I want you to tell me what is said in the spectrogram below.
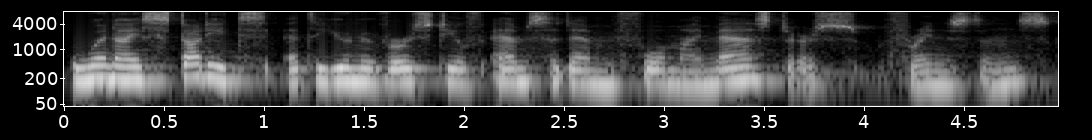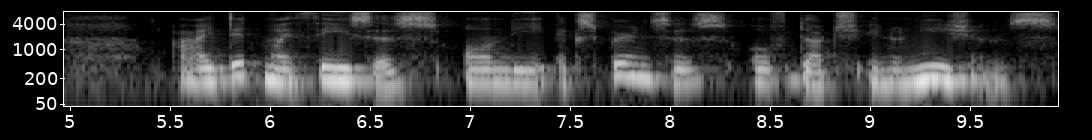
When I studied at the University of Amsterdam for my master's, for instance, I did my thesis on the experiences of Dutch Indonesians.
